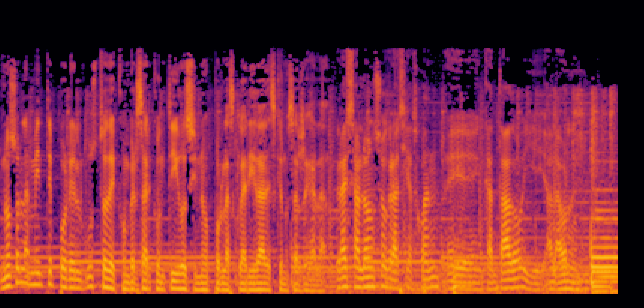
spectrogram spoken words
no solamente por el gusto de conversar contigo, sino por las claridades que nos has regalado. Gracias Alonso, gracias Juan, eh, encantado y a la orden.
